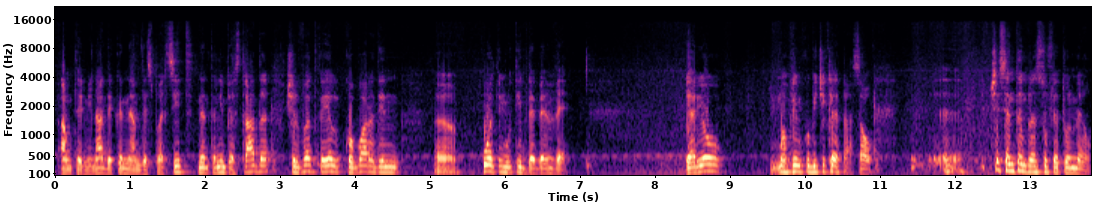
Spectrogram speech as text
am terminat, de când ne-am despărțit, ne întâlnim pe stradă și îl văd că el coboară din uh, ultimul tip de BMW. Iar eu mă plimb cu bicicleta sau uh, ce se întâmplă în sufletul meu.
